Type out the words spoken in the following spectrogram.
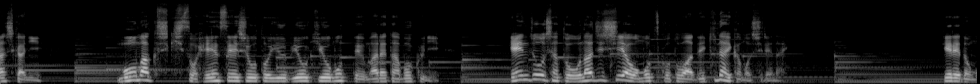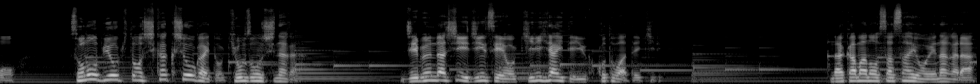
確かに網膜色素変性症という病気を持って生まれた僕に健常者と同じ視野を持つことはできないかもしれない。けれどもその病気と視覚障害と共存しながら自分らしい人生を切り開いていくことはできる。仲間の支えを得ながら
